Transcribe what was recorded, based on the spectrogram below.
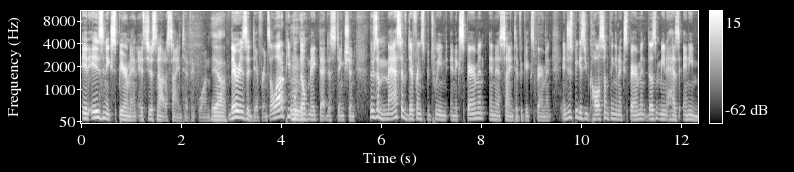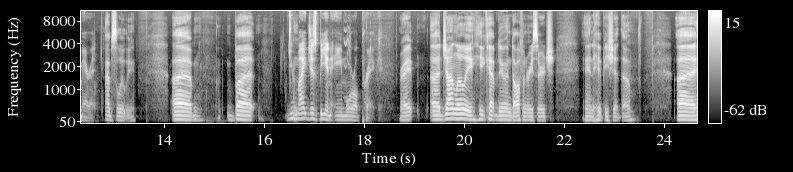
it is an experiment. It's just not a scientific one. Yeah. There is a difference. A lot of people don't make that distinction. There's a massive difference between an experiment and a scientific experiment. And just because you call something an experiment doesn't mean it has any merit. Absolutely. Um, but You might just be an amoral prick. right, uh, John Lilly, he kept doing dolphin research and hippie shit though. Uh,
